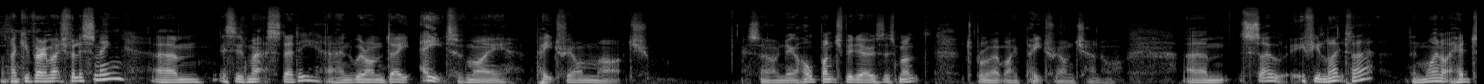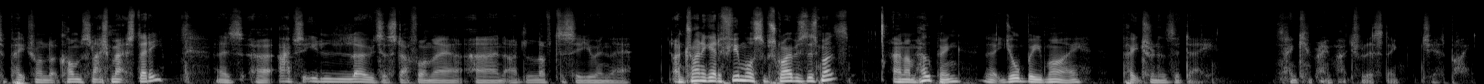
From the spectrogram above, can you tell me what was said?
Well, thank you very much for listening. Um, this is Matt Steady, and we're on day eight of my Patreon March. So I'm doing a whole bunch of videos this month to promote my Patreon channel. Um, so if you liked that, then why not head to patreon.com slash mattsteady. There's uh, absolutely loads of stuff on there, and I'd love to see you in there. I'm trying to get a few more subscribers this month, and I'm hoping that you'll be my patron of the day. Thank you very much for listening. Cheers, bye.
